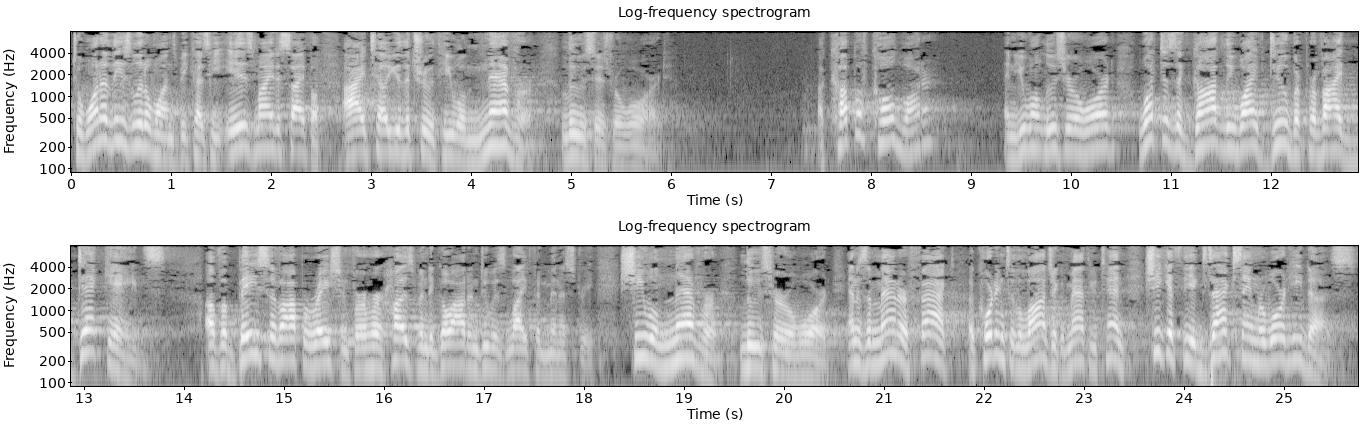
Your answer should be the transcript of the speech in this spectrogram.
to one of these little ones because he is my disciple, I tell you the truth, he will never lose his reward. A cup of cold water? And you won't lose your reward? What does a godly wife do but provide decades of a base of operation for her husband to go out and do his life and ministry. She will never lose her reward. And as a matter of fact, according to the logic of Matthew 10, she gets the exact same reward he does.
